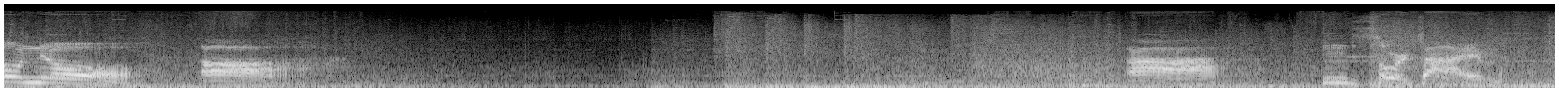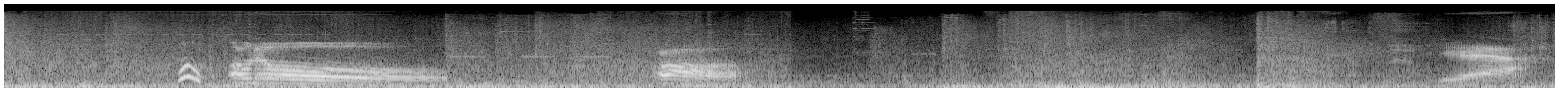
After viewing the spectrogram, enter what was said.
Oh no! Ah. Ah. Mm, Sword time! Woo! Oh no! Oh. Yeah!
